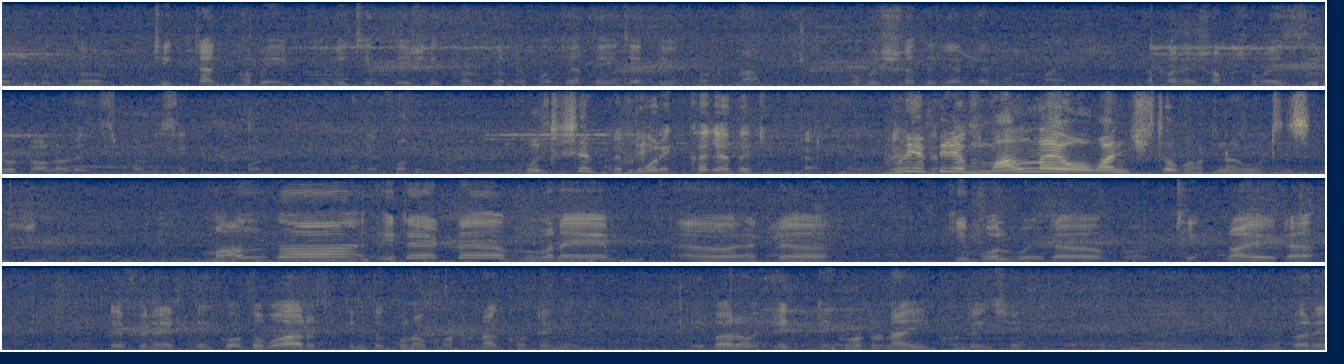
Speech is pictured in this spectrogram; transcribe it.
অত্যন্ত ঠিকঠাকভাবেই ভেবেচিন্তেই সিদ্ধান্ত নেব যাতে এই জাতীয় ঘটনা ভবিষ্যতে যাতে না হয়। তারপরে সবসময় জিরো টলারেন্স পলিসি কিন্তু করে মানে ফলো বলছি স্যার মানে পরীক্ষা যাতে ঠিকঠাক হয়। ঘুরে ফিরে মালদায় অবাঞ্ছিত ঘটনা ঘটেছে মালদা এটা একটা মানে একটা কি বলব এটা ঠিক নয় এটা ডেফিনেটলি গতবার কিন্তু কোনো ঘটনা ঘটেনি। এবারও একটি ঘটনাই ঘটেছে। এবারে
